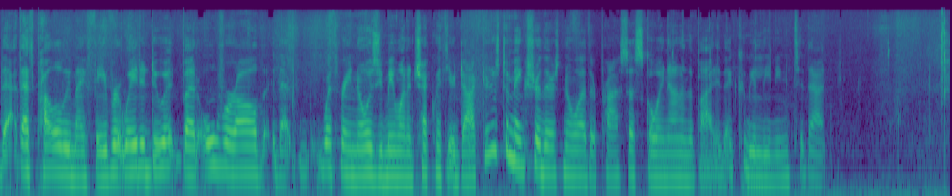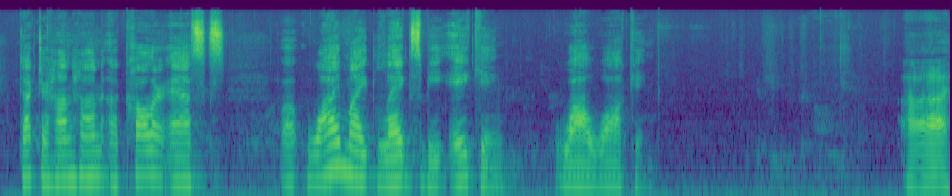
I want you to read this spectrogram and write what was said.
that, that's probably my favorite way to do it, but overall, that with Raynaud's, you may want to check with your doctor just to make sure there's no other process going on in the body that could be leading to that. Dr. Hanhan, a caller asks, uh, why might legs be aching while walking? Uh,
